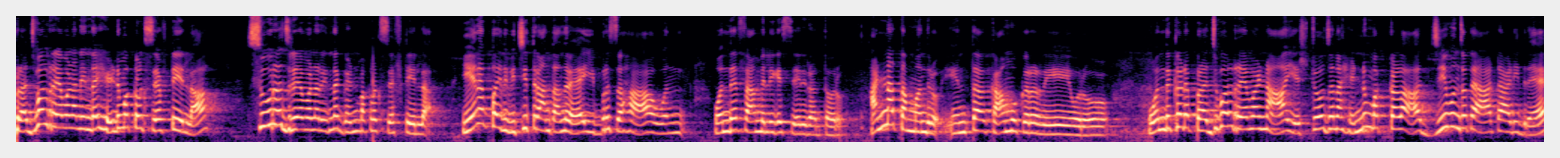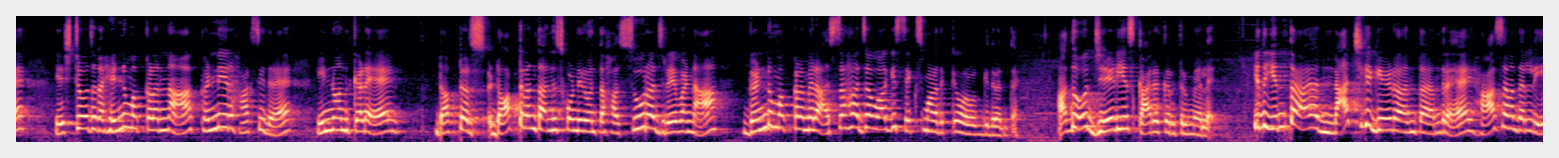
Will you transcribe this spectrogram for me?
ಪ್ರಜ್ವಲ್ ರೇವಣ್ಣನಿಂದ ಹೆಣ್ಣು ಮಕ್ಳಿಗೆ ಸೇಫ್ಟಿ ಇಲ್ಲ, ಸೂರಜ್ ರೇವಣ್ಣರಿಂದ ಗಂಡು ಮಕ್ಳಿಗೆ ಸೇಫ್ಟಿ ಇಲ್ಲ. ಏನಪ್ಪ ಇದು ವಿಚಿತ್ರ ಅಂತಂದರೆ ಇಬ್ಬರು ಸಹ ಒಂದು, ಒಂದೇ ಫ್ಯಾಮಿಲಿಗೆ ಸೇರಿರೋಂಥವ್ರು. ಅಣ್ಣ ತಮ್ಮಂದರು ಎಂಥ ಕಾಮುಕರು ರೀ ಇವರು. ಒಂದು ಕಡೆ ಪ್ರಜ್ವಲ್ ರೇವಣ್ಣ ಎಷ್ಟೋ ಜನ ಹೆಣ್ಣು ಮಕ್ಕಳ ಜೀವನ ಜೊತೆ ಆಟ ಆಡಿದರೆ, ಎಷ್ಟೋ ಜನ ಹೆಣ್ಣು ಮಕ್ಕಳನ್ನು ಕಣ್ಣೀರು ಹಾಕ್ಸಿದ್ರೆ, ಇನ್ನೊಂದು ಕಡೆ ಡಾಕ್ಟರ್ಸ್, ಡಾಕ್ಟರ್ ಅಂತ ಅನ್ನಿಸ್ಕೊಂಡಿರುವಂತಹ ಸೂರಜ್ ರೇವಣ್ಣ ಗಂಡು ಮಕ್ಕಳ ಮೇಲೆ ಅಸಹಜವಾಗಿ ಸೆಕ್ಸ್ ಮಾಡೋದಕ್ಕೆ ಹೋಗಿದ್ರಂತೆ. ಅದು ಜೆ ಡಿ ಎಸ್ ಕಾರ್ಯಕರ್ತರ ಮೇಲೆ. ಇದು ಎಂಥ ನಾಚಿಕೆಗೇಡು ಅಂತ ಅಂದರೆ ಹಾಸನದಲ್ಲಿ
